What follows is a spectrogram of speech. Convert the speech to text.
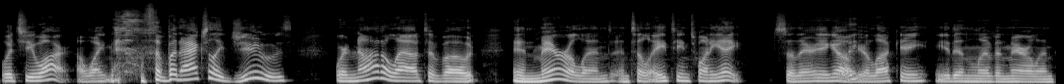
which you are a white male, but actually Jews were not allowed to vote in Maryland until 1828. So there you go. Really? You're lucky you didn't live in Maryland.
